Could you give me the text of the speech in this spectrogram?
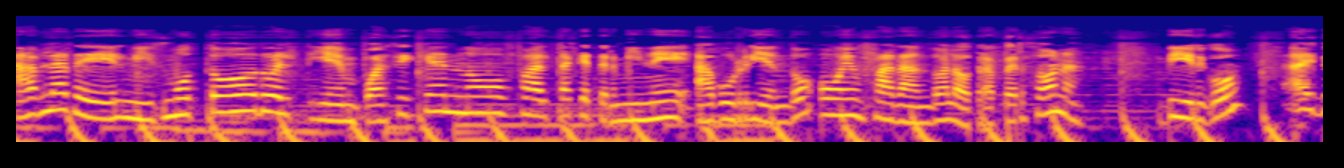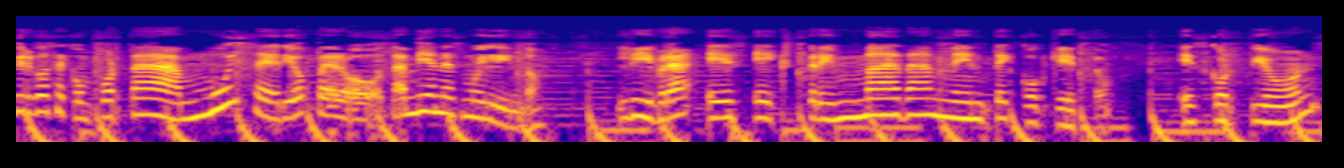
habla de él mismo todo el tiempo, así que no falta que termine aburriendo o enfadando a la otra persona. Virgo, ay, Virgo se comporta muy serio, pero también es muy lindo. Libra es extremadamente coqueto. Escorpión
